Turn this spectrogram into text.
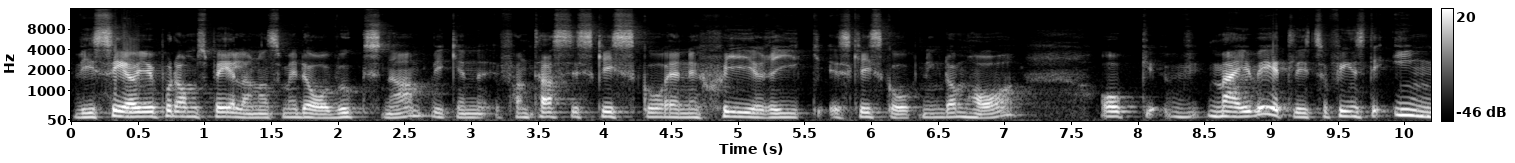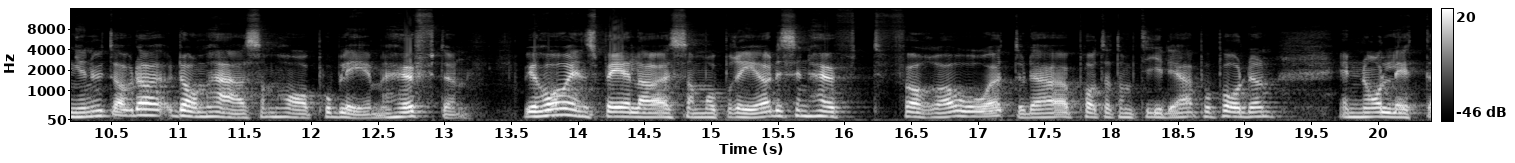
Vi ser ju på de spelarna som idag är vuxna vilken fantastisk skridsko energirik skridskoåkning de har. Och mig vetligt så finns det ingen utav de här som har problem med höften. Vi har en spelare som opererade sin höft förra året och det har jag pratat om tidigare på podden. En 01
